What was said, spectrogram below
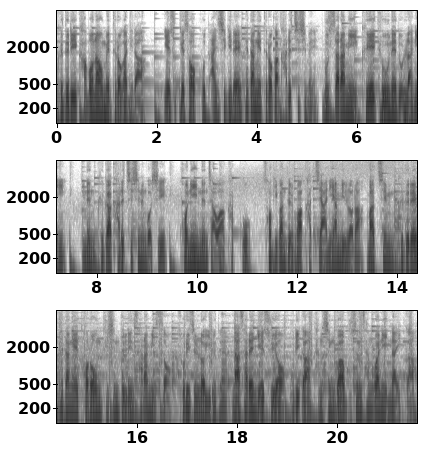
그들이 가버나움에 들어가니라. 예수께서 곧 안식일에 회당에 들어가 가르치심에 무사람이 그의 교훈에 논라니 이는 그가 가르치시는 것이 권위 있는 자와 같고 서기관들과 같지 아니함 밀러라. 마침 그들의 회당에 더러운 귀신 들린 사람이 있어 소리질러 이르되 나사렛 예수여 우리가 당신과 무슨 상관이 있나이까?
